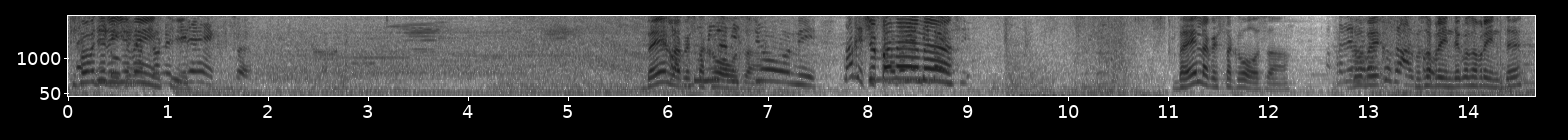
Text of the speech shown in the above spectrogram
Ti fa Eh sì, vedere gli eventi. Bella questa 2000 cosa. missioni. Ma che C'è banana! Bella questa cosa. Dove... Cosa prende? Cosa prende?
